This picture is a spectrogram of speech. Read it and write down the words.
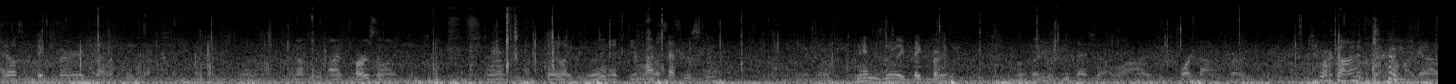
I know some big birds that would think that. I know, I personally. I don't know, they're like really nice You people. ever watch Sesame Street? His name is literally Big Bird. Look like we eat that shit alive. Work on it first. Did you work on it? Oh my god.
